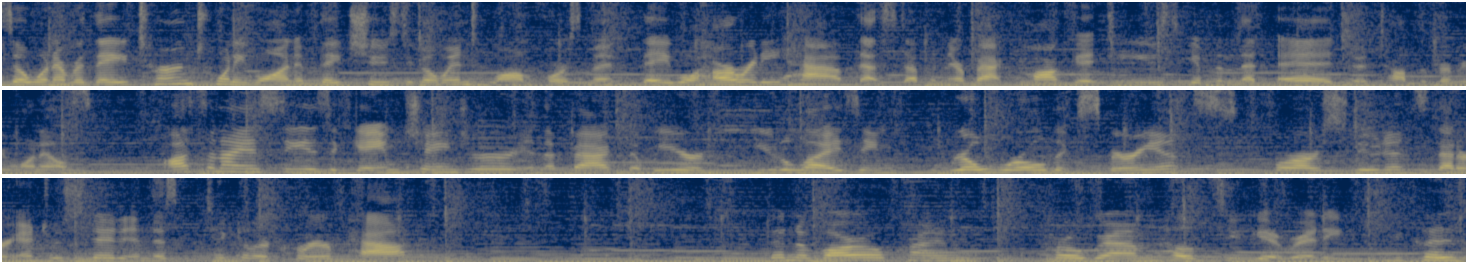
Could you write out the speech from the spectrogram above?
So whenever they turn 21, if they choose to to go into law enforcement, they will already have that stuff in their back pocket to use to give them that edge at top of everyone else. Austin ISD is a game changer in the fact that we are utilizing real world experience for our students that are interested in this particular career path. The Navarro Crime Program helps you get ready because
